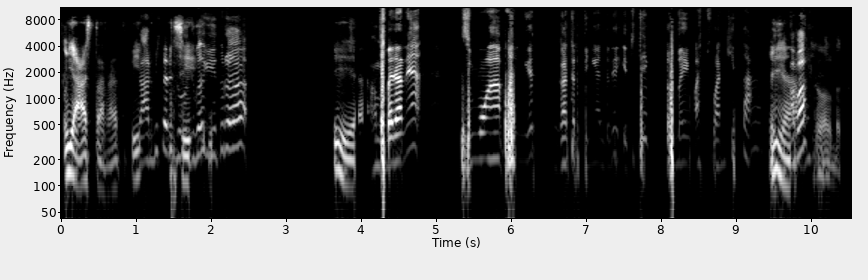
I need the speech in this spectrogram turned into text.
iya setara tapi Nah, habis dari dulu Masih- juga gitu dah. iya Sebenarnya semua passing grade nggak tertinggi dari itu tuh sebagai pacuan kita. iya Apa? betul betul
